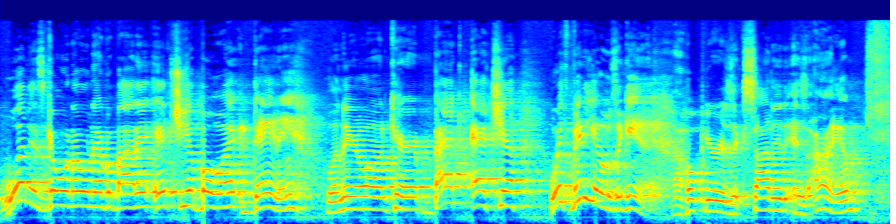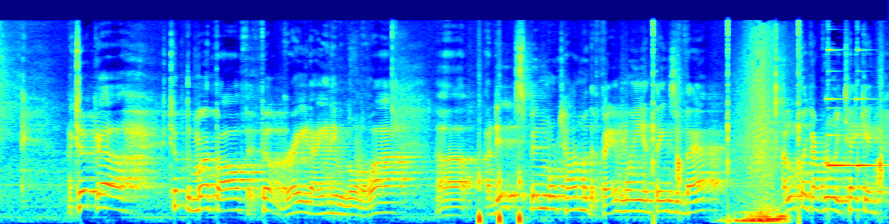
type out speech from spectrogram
What is going on, everybody? It's your boy, Danny, Lanier Lawn Care, back at you with videos again. I hope you're as excited as I am. I took uh, took the month off. It felt great. I ain't even going to lie. Uh, I didn't spend more time with the family and things of that. I don't think I've really taken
